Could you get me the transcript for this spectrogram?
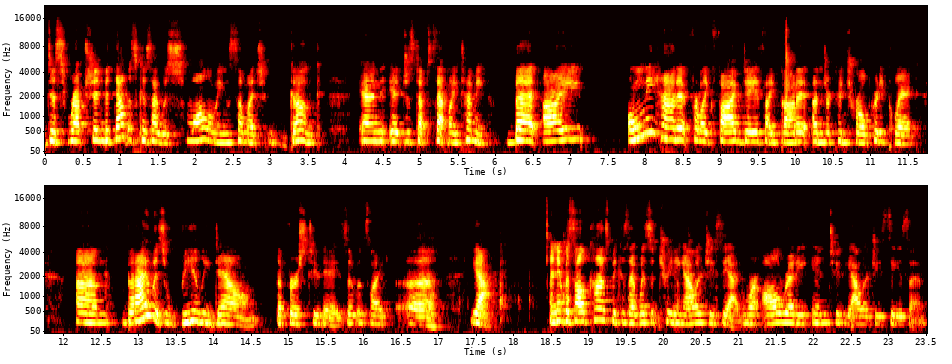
disruption, but that was because I was swallowing so much gunk and it just upset my tummy. But I only had it for like five days. I got it under control pretty quick. Um, but I was really down the first two days. It was like, ugh. Yeah. And it was all caused because I wasn't treating allergies yet. And we're already into the allergy season.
